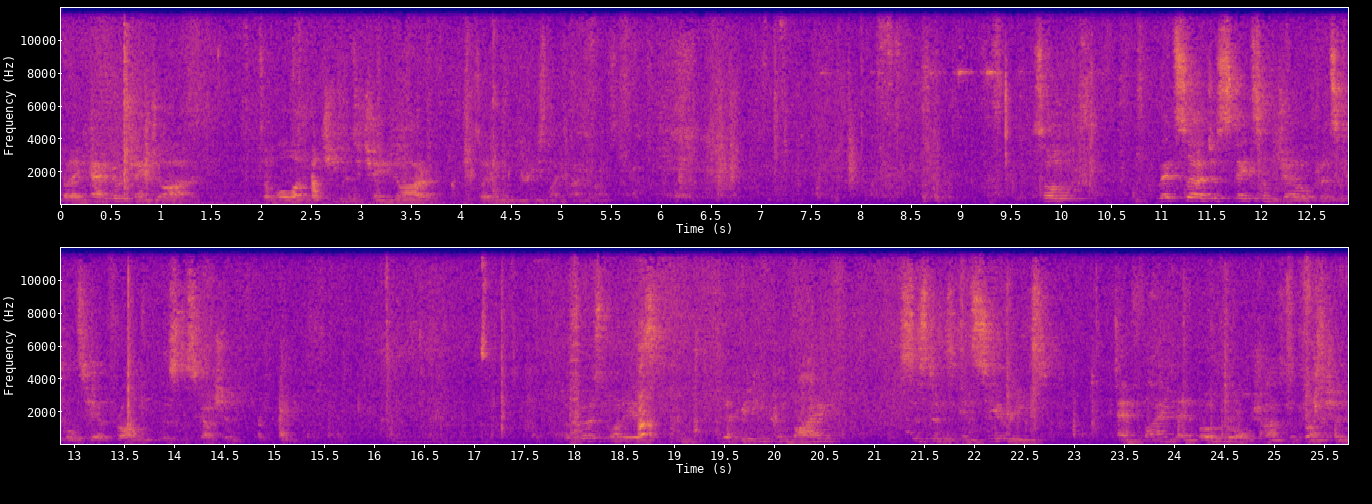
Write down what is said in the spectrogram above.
but I can go change R. It's a whole lot cheaper to change R, so I can increase my time constant. So let's uh, just state some general principles here from this discussion. The first one is that we can combine systems in series and find an overall transfer function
